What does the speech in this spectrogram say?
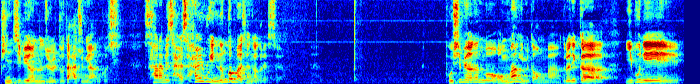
빈집이었는 줄도 나중에 안 거지. 사람이 잘 살고 있는 것만 생각을 했어요. 예. 보시면은 뭐 엉망입니다, 엉망. 그러니까 이분이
